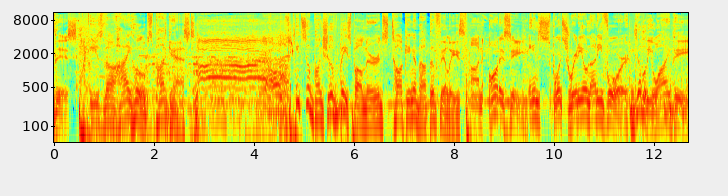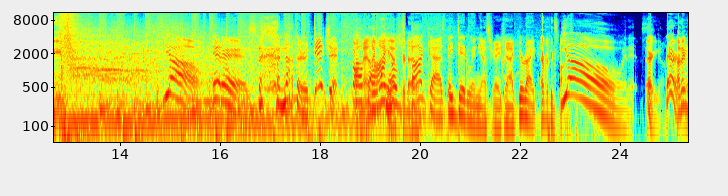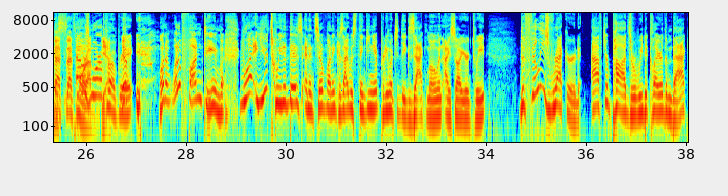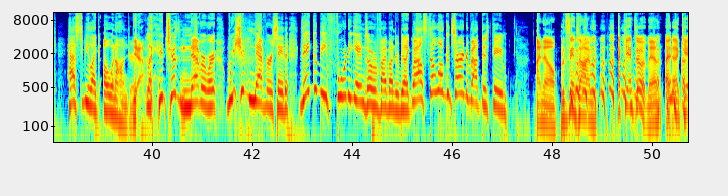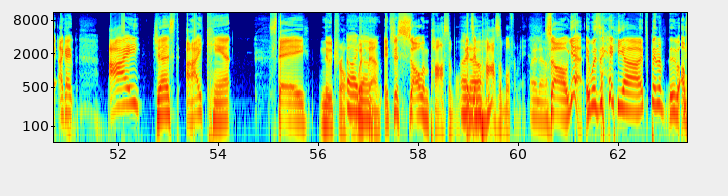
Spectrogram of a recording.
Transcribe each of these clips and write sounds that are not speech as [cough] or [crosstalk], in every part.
This is the High Hopes Podcast. High Hopes. It's a bunch of baseball nerds talking about the Phillies on Audacy in Sports Radio 94 WIP. Yo, it is [laughs] another edition oh, on, of man. the They won Hopes yesterday. podcast. They did win yesterday, Jack. You're right. Everything's fine. Yo, it is. There you go. There, it I think is. that's that's that more was ap- more yeah. appropriate. [laughs] what a what a fun team! But what you tweeted this, and it's so funny because I was thinking it pretty much at the exact moment I saw your tweet. The Phillies' record after pods where we declare them back has to be like 0 and 100. Yeah. [laughs] Like it just never works. We should never say that. They could be 40 games over 500 and be like, well, still a little concerned about this team. I know, but at the same time, I can't do it, man. I, I can't. Like I, I just I can't stay neutral I with know. them. It's just so impossible. I it's know. impossible for me. I know. So yeah, it was [laughs] a. Uh, it's been a, a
